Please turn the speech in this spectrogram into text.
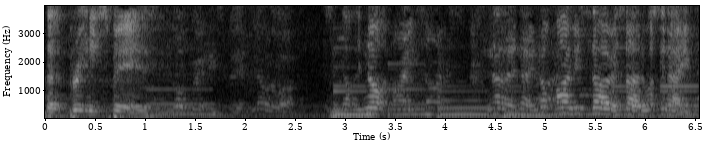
that Britney Spears. Not Britney Spears, the other one. Not, not Miley Cyrus. No, no, not Miley Cyrus either. What's her name?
